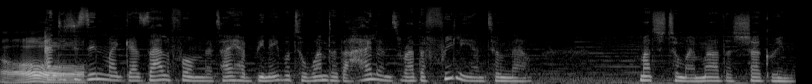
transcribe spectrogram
Oh. and it is oh. in my gazelle form that I have been able to wander the highlands rather freely until now, much to my mother's chagrin.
